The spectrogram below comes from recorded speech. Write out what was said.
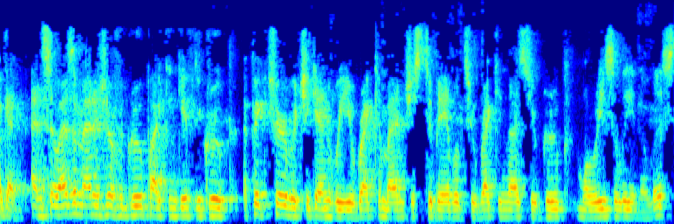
Okay, and so as a manager of a group, I can give the group a picture, which again we recommend just to be able to recognize your group more easily in a list.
